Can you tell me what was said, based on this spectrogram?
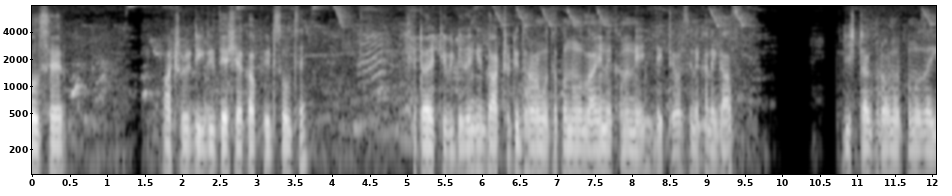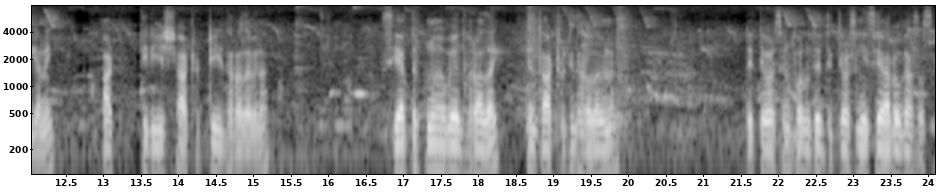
বলছে আটষট্টি ডিগ্রিতে এসে একা ফিট চলছে। সেটা একটি ভিডিও দেন কিন্তু আটষট্টি ধরার মতো কোনো লাইন এখানে নেই। দেখতে পাচ্ছেন এখানে গাছ। ডিশটা ঘোরানোর কোনো জায়গা নেই। আটত্রিশ, আটষট্টি ধরা যাবে না। ছিয়াত্তর কোনোভাবে ধরা যায়, কিন্তু আটষট্টি ধরা যাবে না। দেখতে পাচ্ছেন পর্বতে দেখতে পাচ্ছেন নিচে আরও গাছ আছে।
